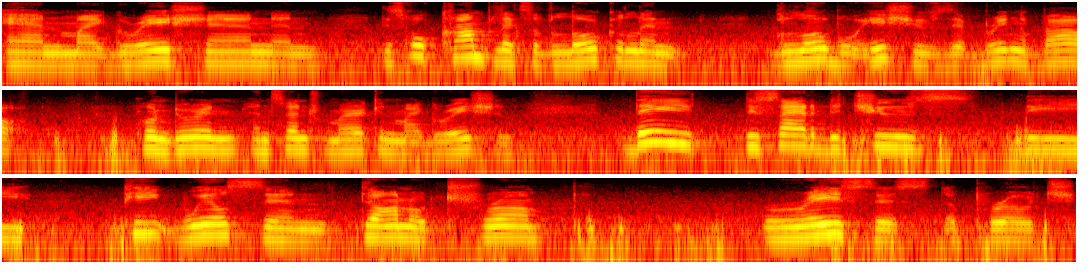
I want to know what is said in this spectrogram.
and migration and this whole complex of local and global issues that bring about Honduran and Central American migration. they decided to choose the Pete Wilson, Donald Trump racist approach.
